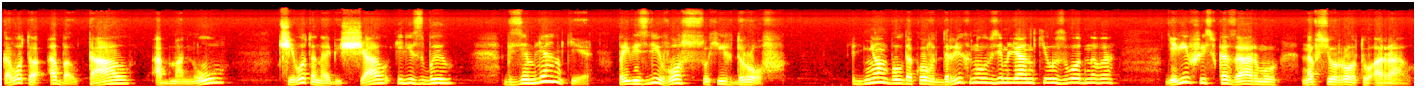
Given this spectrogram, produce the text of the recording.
кого-то оболтал, обманул, чего-то наобещал или сбыл. К землянке привезли воз сухих дров. Днем Булдаков дрыхнул в землянке узводного, явившись в казарму, на всю роту орал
